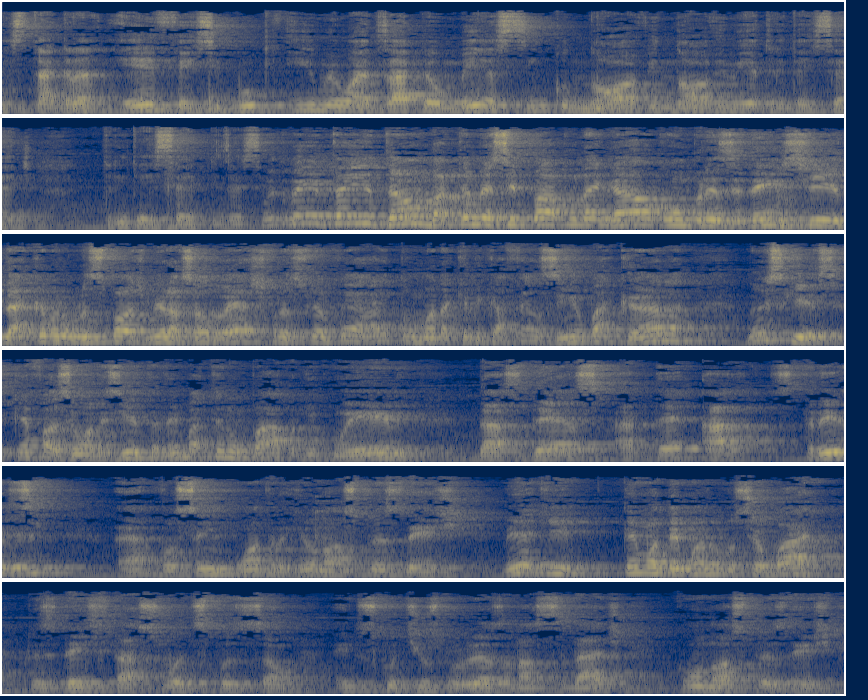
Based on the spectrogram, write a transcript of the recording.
Instagram e Facebook. E o meu WhatsApp é o 6599637 3717. Muito bem, tá aí então, batemos esse papo legal com o presidente da Câmara Municipal de Miração do Oeste, Francisco Ferrari, tomando aquele cafezinho bacana. Não esqueça, quer fazer uma visita? Vem bater um papo aqui com ele, das 10 até as 13 né, você encontra aqui o nosso presidente. Vem aqui, tem uma demanda no seu bairro? O presidente está à sua disposição em discutir os problemas da nossa cidade com o nosso presidente,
